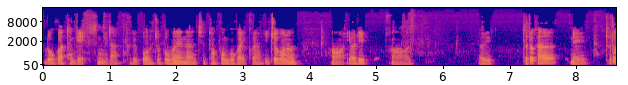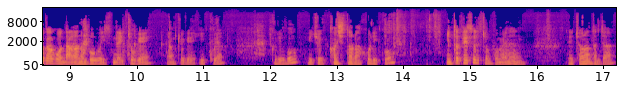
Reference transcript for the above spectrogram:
로고 같은 게 있습니다. 그리고 오른쪽 부분에는 지금 통풍구가 있고요. 이쪽은 어, 열이 어, 열이 들어가 네 들어가고 나가는 부분이 있습니다. 이쪽에 양쪽에 있고요. 그리고 이쪽에 컨시더 라 홀이고 인터페이스를 좀 보면은 네, 전원 단자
